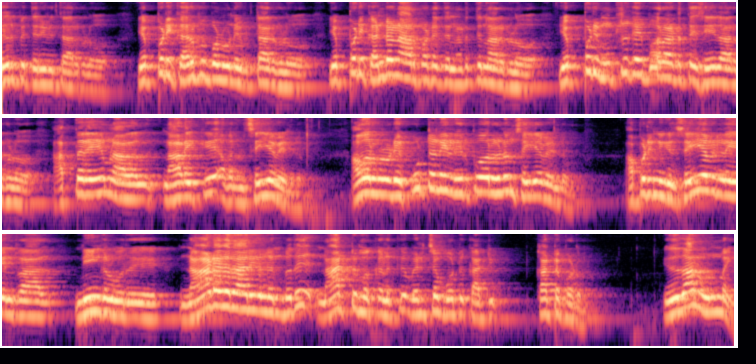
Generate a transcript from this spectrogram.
எதிர்ப்பு தெரிவித்தார்களோ எப்படி கருப்பு பலூனை விட்டார்களோ எப்படி கண்டன ஆர்ப்பாட்டத்தை நடத்தினார்களோ எப்படி முற்றுகை போராட்டத்தை செய்தார்களோ அத்தனையும் நாளைக்கு அவர்கள் செய்ய வேண்டும். அவர்களுடைய கூட்டணியில் இருப்பவர்களும் செய்ய வேண்டும். அப்படி நீங்கள் செய்யவில்லை என்றால் நீங்கள் ஒரு நாடகதாரிகள் என்பது நாட்டு மக்களுக்கு வெளிச்சம் போட்டு காட்டி காட்டப்படும். இதுதான் உண்மை.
